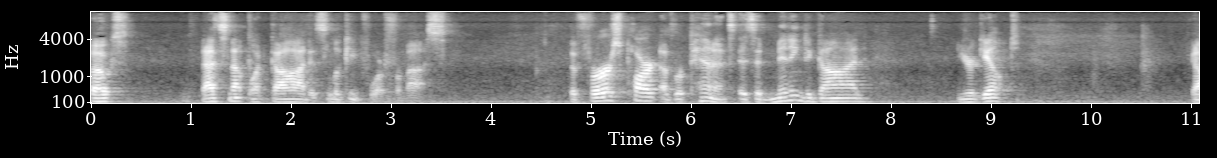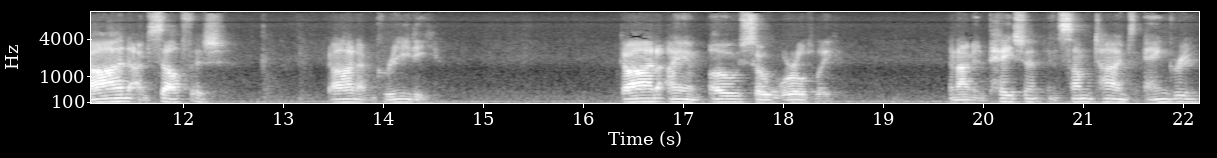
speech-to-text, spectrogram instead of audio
Folks, that's not what God is looking for from us. The first part of repentance is admitting to God your guilt. God, I'm selfish. God, I'm greedy. God, I am oh so worldly, and I'm impatient and sometimes angry.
